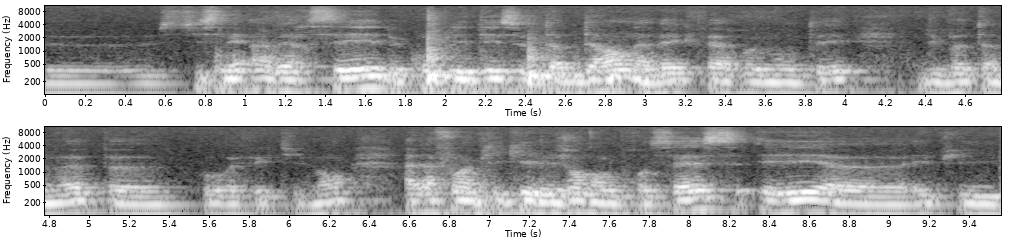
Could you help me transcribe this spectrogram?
de, si ce n'est inverser, de compléter ce top-down avec faire remonter du bottom-up euh, pour effectivement à la fois impliquer les gens dans le process et, euh, et puis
